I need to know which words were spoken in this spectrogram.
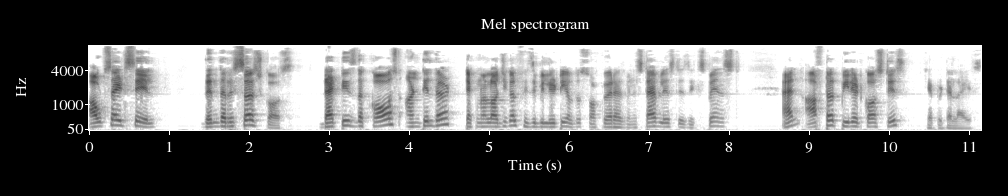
outside sale then the research cost that is the cost until the technological feasibility of the software has been established is expensed and after period cost is capitalized.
